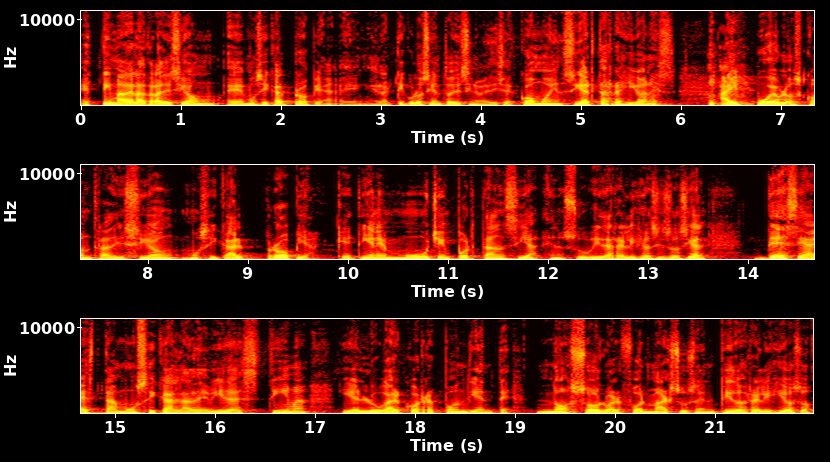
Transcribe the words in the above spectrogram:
Estima de la tradición eh, musical propia, en el artículo 119, dice, como en ciertas regiones hay pueblos con tradición musical propia que tienen mucha importancia en su vida religiosa y social, dese a esta música la debida estima y el lugar correspondiente, no solo al formar sus sentidos religiosos,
